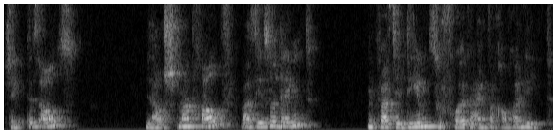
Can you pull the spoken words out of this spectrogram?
checkt es aus, lauscht mal drauf, was ihr so denkt und was ihr demzufolge einfach auch erlebt.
